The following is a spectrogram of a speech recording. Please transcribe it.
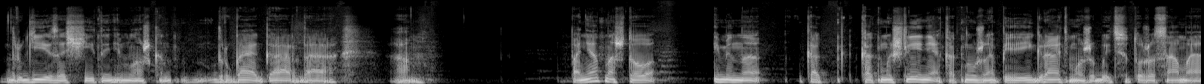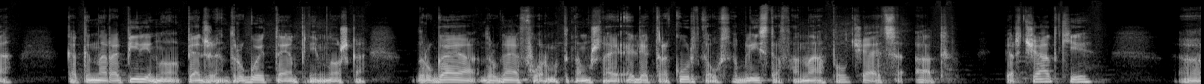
Другие защиты немножко, другая гарда. Понятно, что именно как, как мышление, как нужно переиграть, может быть, все то же самое, как и на рапире, но, опять же, другой темп немножко, другая, другая форма, потому что электрокуртка у саблистов, она получается от перчатки, э,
